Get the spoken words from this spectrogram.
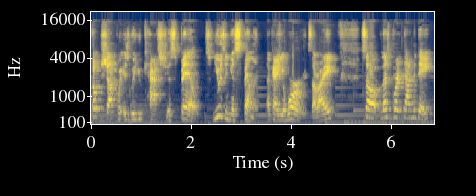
throat chakra is where you cast your spells using your spelling, okay, your words, all right? So let's break down the date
